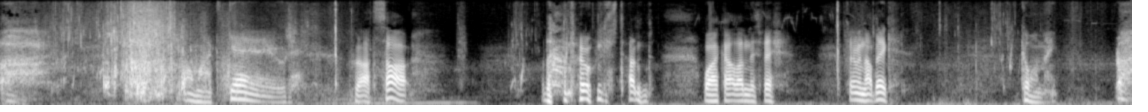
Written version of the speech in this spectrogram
Oh my god. Forgot to talk. I don't understand why I can't land this fish. Even that big. Come on, mate.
